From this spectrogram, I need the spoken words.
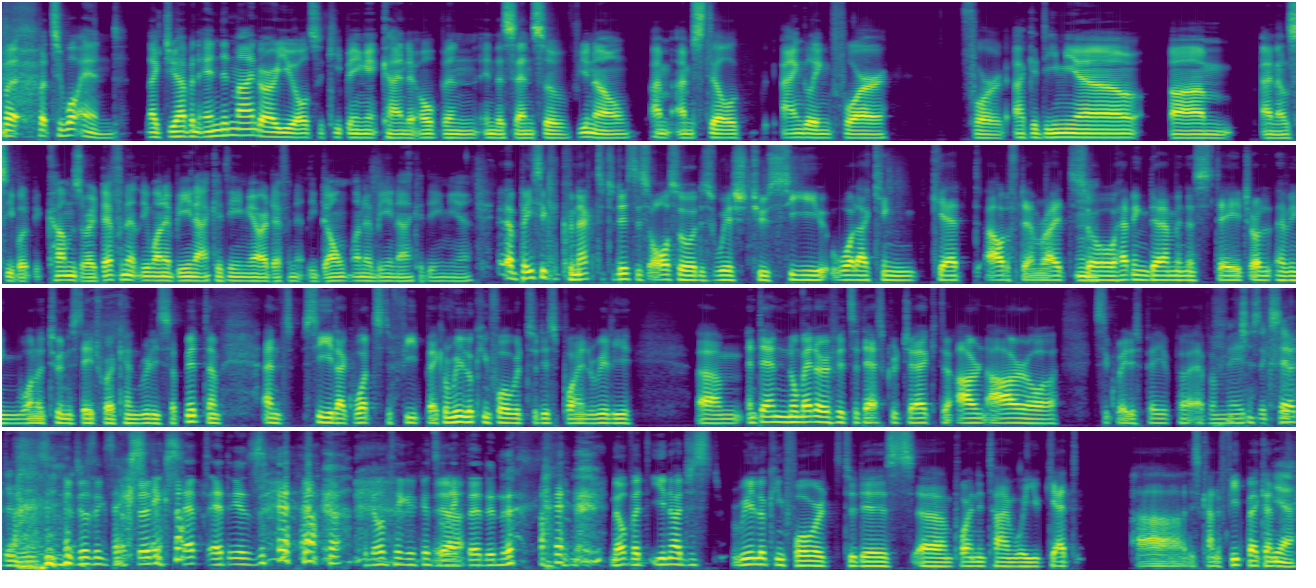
but but to what end? Like, do you have an end in mind, or are you also keeping it kind of open in the sense of you know, I'm I'm still angling for for academia, um, and I'll see what it comes, or I definitely want to be in academia, or I definitely don't want to be in academia. uh, basically connected to this is also this wish to see what I can get out of them, right? Mm. So having them in a stage or having one or two in a stage where I can really submit them and see like what's the feedback. I'm really looking forward to this point, really. Um, and then no matter if it's a desk reject, R and R, or it's the greatest paper ever made, Just accept it. Yeah, as- just accept Ex- it. except it is. I don't think you can select that in. The no, but you know, just really looking forward to this um, point in time where you get uh, this kind of feedback, and yeah,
